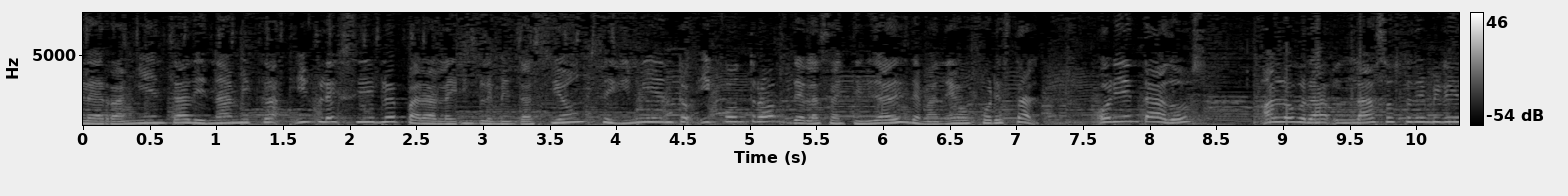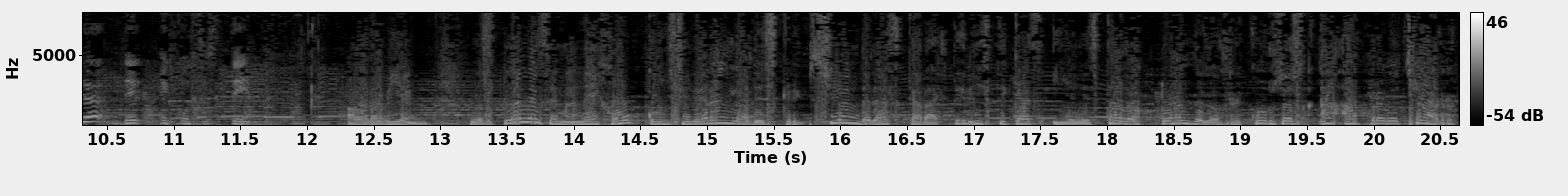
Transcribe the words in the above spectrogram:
la herramienta dinámica y flexible para la implementación, seguimiento y control de las actividades de manejo forestal, orientados a lograr la sostenibilidad del ecosistema. Ahora bien, los planes de manejo consideran la descripción de las características y el estado actual de los recursos a aprovechar,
